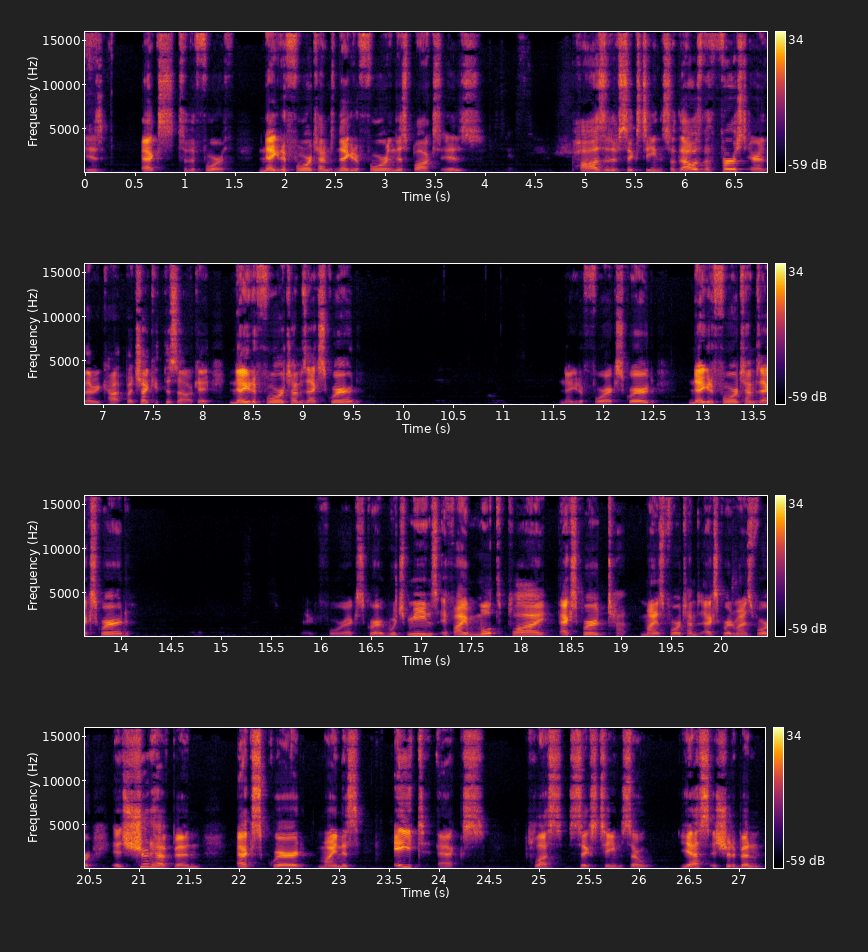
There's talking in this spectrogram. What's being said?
is x to the fourth. Negative 4 times negative 4 in this box is positive 16. So that was the first error that we caught, but check this out. Okay, negative 4 times x squared, negative 4x squared. Negative 4 times x squared, negative 4x squared, which means if I multiply x squared minus 4 times x squared minus 4, it should have been x squared minus 8x plus 16. So yes, it should have been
